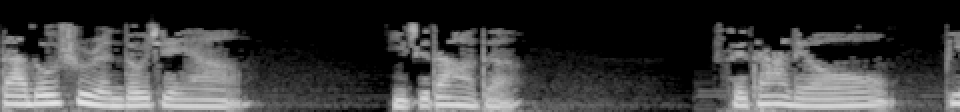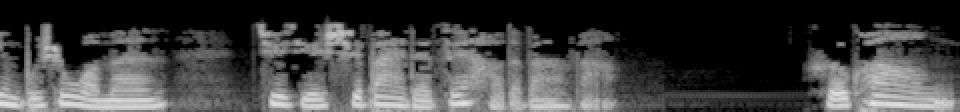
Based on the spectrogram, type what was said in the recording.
大多数人都这样，你知道的。随大流并不是我们拒绝失败的最好的办法。何况，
